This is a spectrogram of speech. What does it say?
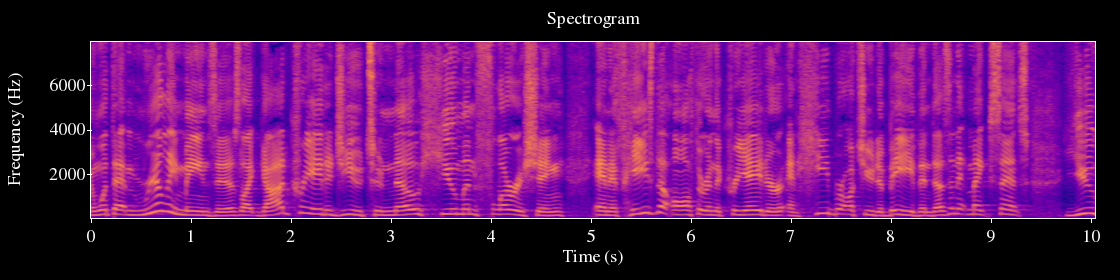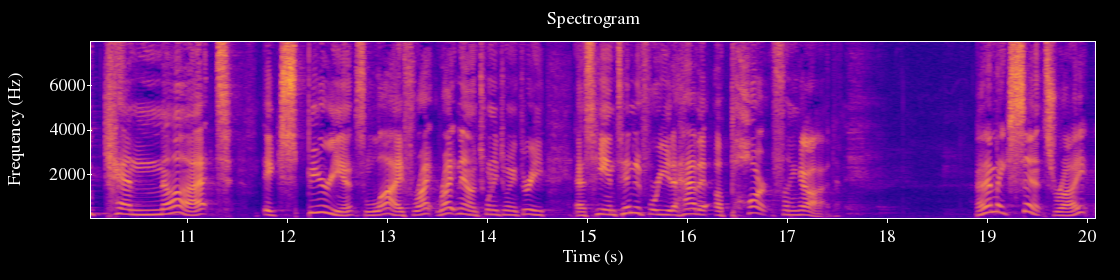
And what that really means is like God created you to know human flourishing. And if He's the author and the creator and He brought you to be, then doesn't it make sense? You cannot experience life right, right now in 2023 as He intended for you to have it apart from God. And that makes sense, right?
